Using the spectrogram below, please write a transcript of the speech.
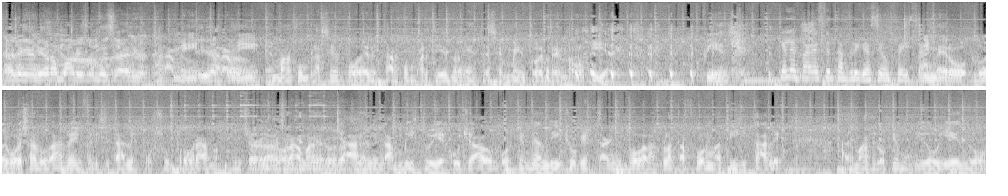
El ingeniero Morrison muy serio. Para mí, Y para esto- mí es más que un placer poder estar compartiendo en este segmento de tecnología. Fíjense, ¿Qué le parece esta aplicación Face App? primero, luego de saludarles y felicitarles por su programa. Muchas gracias, programa ingeniero, ya gracias, visto y escuchado porque me han dicho que están en todas las plataformas digitales, además de lo que hemos ido viendo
